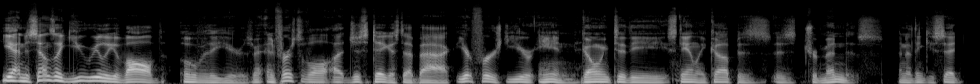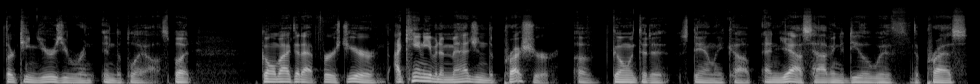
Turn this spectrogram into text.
Yeah, and it sounds like you really evolved over the years. Right? And first of all, uh, just to take a step back, your first year in going to the Stanley Cup is is tremendous. And I think you said 13 years you were in, in the playoffs, but going back to that first year, I can't even imagine the pressure of going to the Stanley Cup and yes, having to deal with the press.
